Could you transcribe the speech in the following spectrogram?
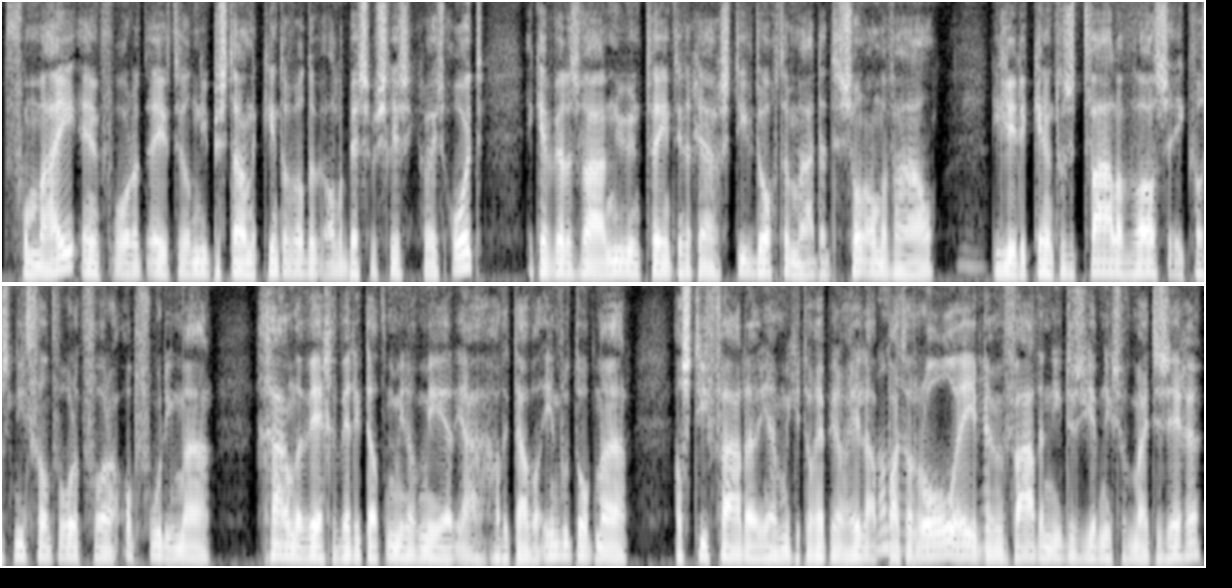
voor mij en voor het eventueel niet bestaande kind toch wel de allerbeste beslissing geweest ooit. Ik heb weliswaar nu een 22-jarige stiefdochter, maar dat is zo'n ander verhaal. Die leerde ik kennen toen ze 12 was. Ik was niet verantwoordelijk voor haar opvoeding, maar gaandeweg werd ik dat min of meer, ja, had ik daar wel invloed op. Maar als stiefvader, ja, moet je toch, heb je een hele aparte rol. Hè? Je ja. bent mijn vader niet, dus je hebt niks over mij te zeggen.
